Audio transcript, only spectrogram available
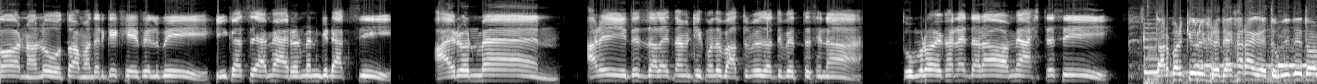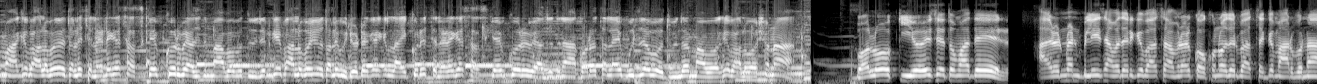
কর, নাহলে ও তো আমাদেরকে খেয়ে ফেলবে। ঠিক আছে, আমি আয়রন ম্যানকে ডাকছি। আয়রন ম্যান আরে এদের জ্বালাইতে আমি ঠিক মতো বাথরুমেও যেতে পারতেছি না। তোমরা এখানে দাঁড়াও আমি আসতেছি। তারপর কি হলো সেটা দেখার আগে তুমি যদি তোমার মাকে ভালোবাসো তাহলে চ্যানেলটাকে সাবস্ক্রাইব করবে আর যদি মা বাবা দুজনকে ভালোবাসো তাহলে ভিডিওটাকে লাইক করে চ্যানেলটাকে সাবস্ক্রাইব করবে আর যদি না করো তাহলে আমি বুঝে যাব তুমি তোমার মা বাবাকে ভালোবাসো না। বলো কি হয়েছে তোমাদের? আয়রন ম্যান প্লিজ আমাদেরকে বাঁচা আমরা আর কখনো ওদের বাচ্চাকে মারবো না।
